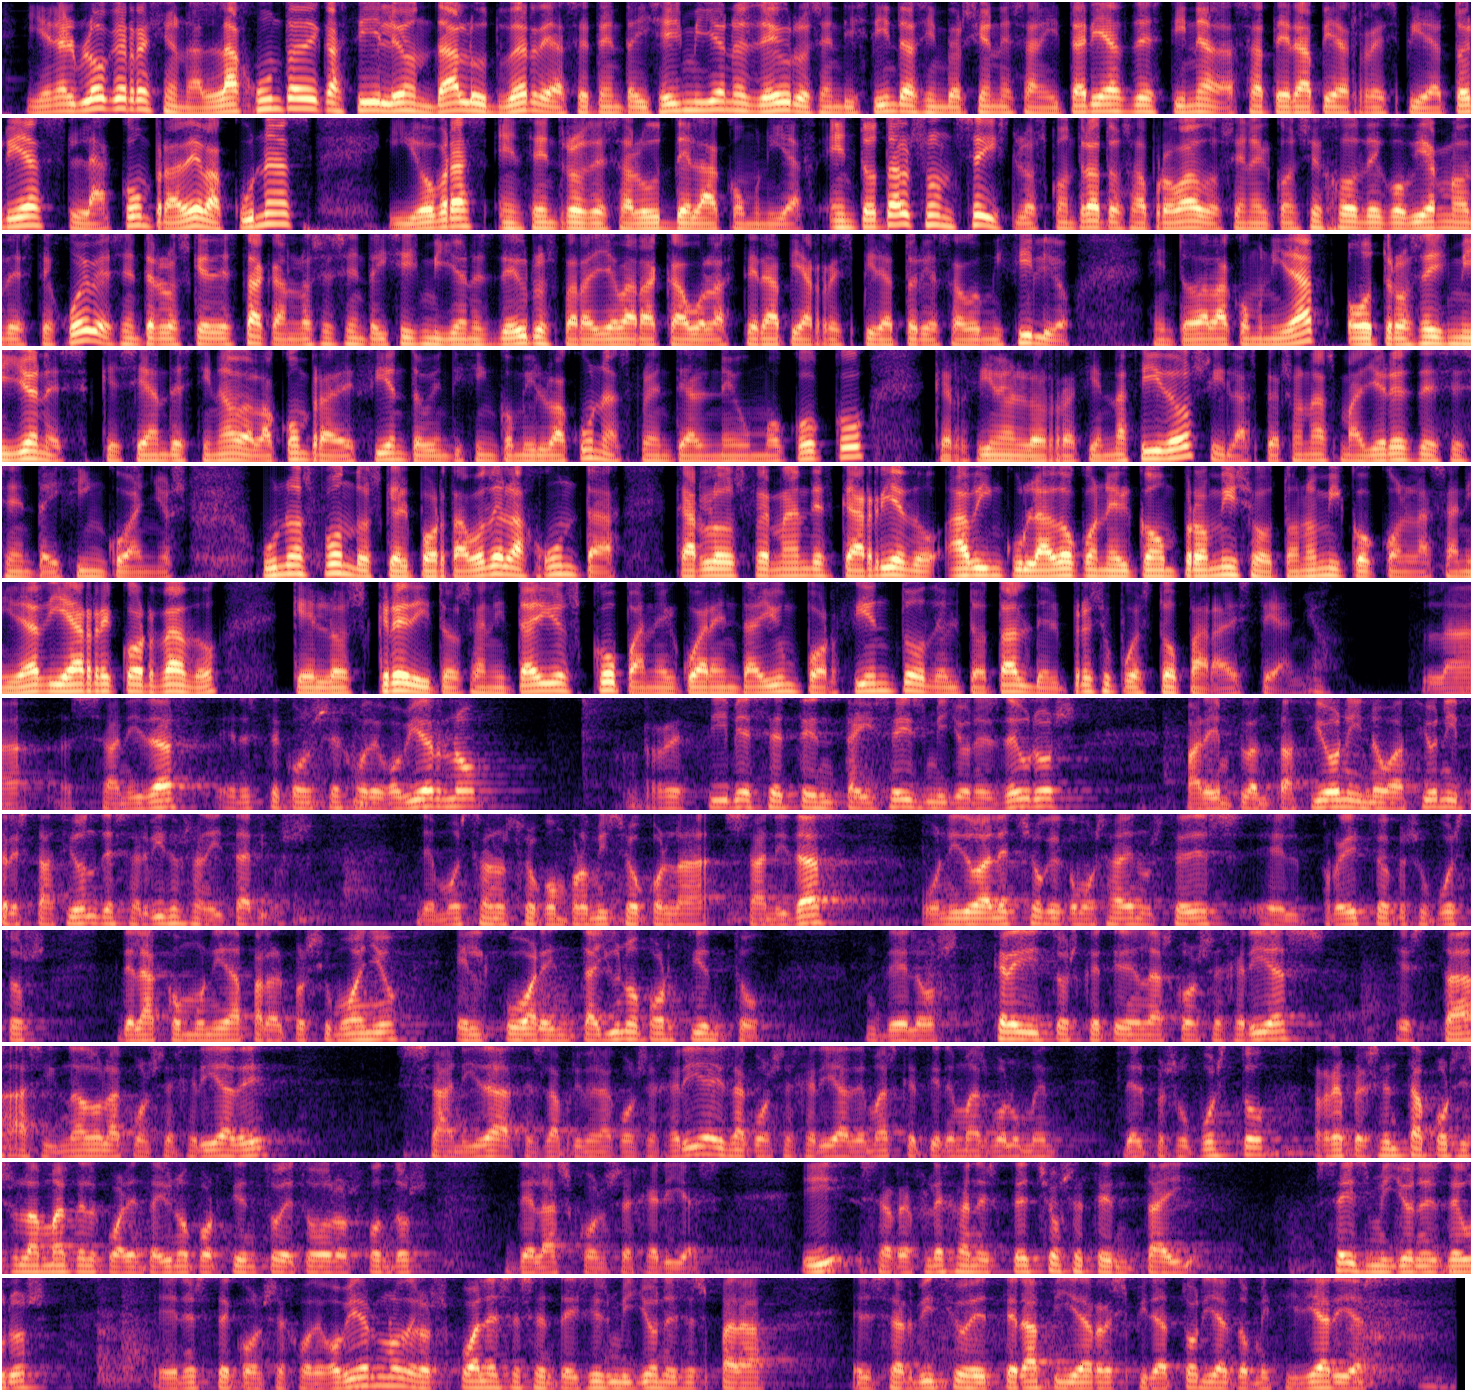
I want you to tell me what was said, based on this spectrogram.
Y en el bloque regional, la Junta de Castilla y León da luz verde a 76 millones de euros en distintas inversiones sanitarias destinadas a terapias respiratorias, la compra de vacunas y obras en centros de salud de la comunidad. En total son seis los contratos aprobados en el Consejo de Gobierno de este jueves, entre los que destacan los 66 millones de euros para llevar a cabo las terapias respiratorias a domicilio en toda la comunidad, otros 6 millones que se han destinado a la compra de 125.000 vacunas frente al neumococo que reciben los recién nacidos y las personas mayores de 65 años años. Unos fondos que el portavoz de la Junta, Carlos Fernández Carriedo, ha vinculado con el compromiso autonómico con la sanidad y ha recordado que los créditos sanitarios copan el 41% del total del presupuesto para este año. La sanidad en este Consejo de Gobierno recibe 76 millones de euros para implantación, innovación y prestación de servicios sanitarios. Demuestra nuestro compromiso con la sanidad, unido al hecho que, como saben ustedes, el proyecto de presupuestos de la comunidad para el próximo año, el 41% de los créditos que tienen las consejerías está asignado a la Consejería de Sanidad. Es la primera consejería y es la consejería, además, que tiene más volumen del presupuesto. Representa por sí sola más del 41% de todos los fondos de las consejerías. Y se refleja en este hecho 76 millones de euros en este Consejo de Gobierno, de los cuales 66 millones es para el servicio de terapias respiratorias domiciliarias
